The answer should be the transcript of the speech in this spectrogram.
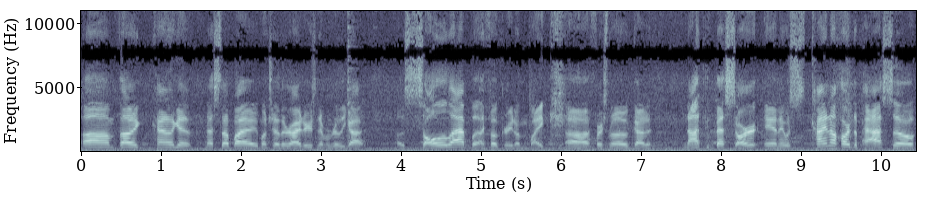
Um, thought I kind of get messed up by a bunch of other riders. Never really got a solid lap, but I felt great on the bike. First moto got not the best start, and it was kind of hard to pass. So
